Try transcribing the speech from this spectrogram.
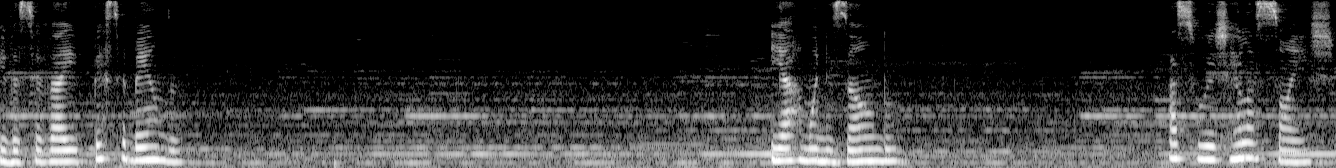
E você vai percebendo e harmonizando as suas relações,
